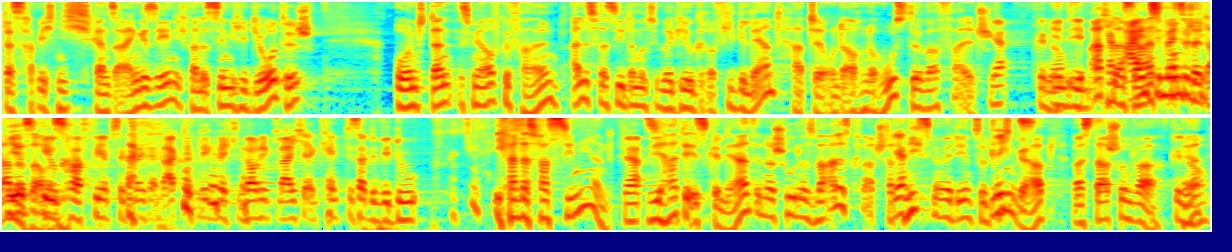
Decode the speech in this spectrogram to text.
das habe ich nicht ganz eingesehen. Ich fand das ziemlich idiotisch. Und dann ist mir aufgefallen, alles, was sie damals über Geografie gelernt hatte und auch noch wusste, war falsch. Ja, genau. In, Im Atlas ich habe ein Semester studiert Geografie, habe es ja gleich an Akte gelegt, weil ich genau die gleiche Erkenntnis hatte wie du. Ich fand das faszinierend. Ja. Sie hatte es gelernt in der Schule, das war alles Quatsch, hat ja. nichts mehr mit dem zu tun nichts. gehabt, was da schon war. Genau. Ja?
